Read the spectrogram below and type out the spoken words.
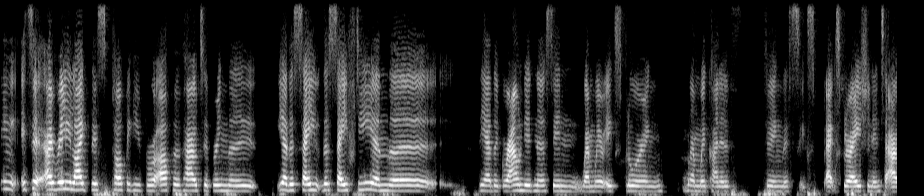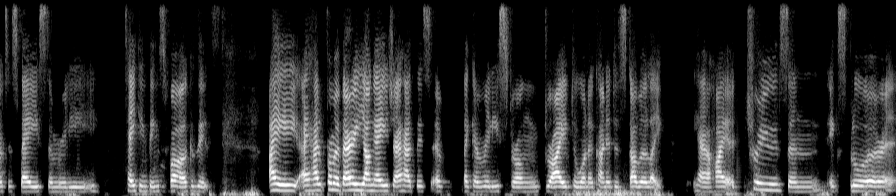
think it's a, i really like this topic you brought up of how to bring the yeah the safe the safety and the yeah the groundedness in when we're exploring when we're kind of doing this ex- exploration into outer space and really taking things far because it's I I had from a very young age I had this uh, like a really strong drive to want to kind of discover like yeah higher truths and explore uh,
